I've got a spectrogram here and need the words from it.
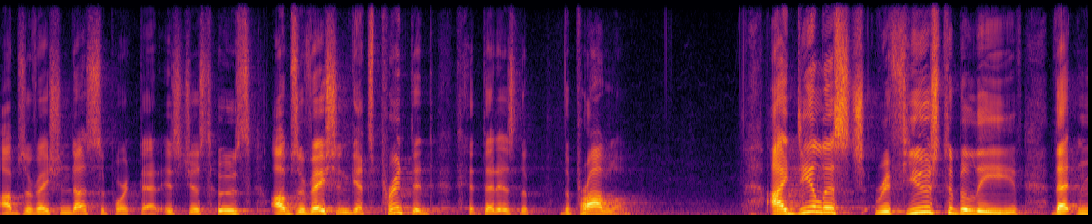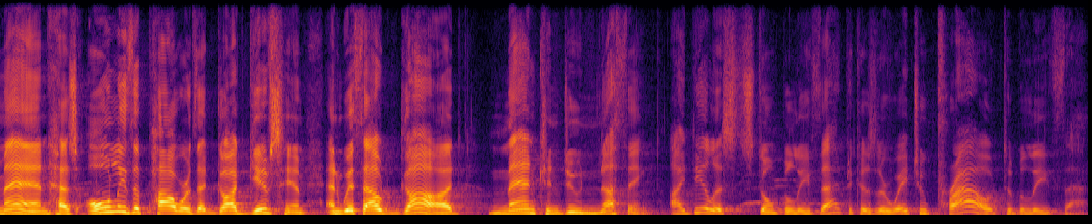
observation does support that. It's just whose observation gets printed that is the, the problem. Idealists refuse to believe that man has only the power that God gives him and without God, man can do nothing. Idealists don't believe that because they're way too proud to believe that.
